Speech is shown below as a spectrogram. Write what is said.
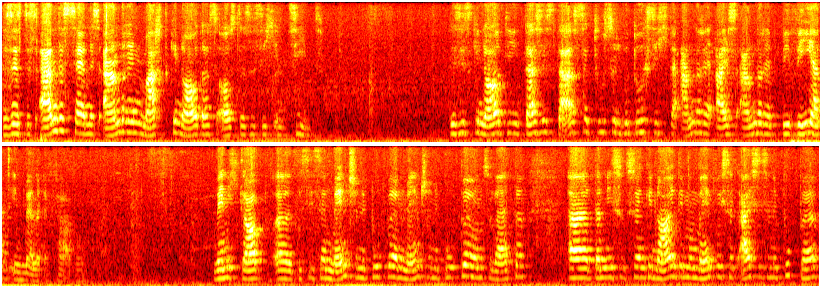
Das heißt, das Anderssein des anderen macht genau das aus, dass er sich entzieht. Das ist genau die, das ist das, sagt Husserl, wodurch sich der andere als andere bewährt in meiner Erfahrung. Wenn ich glaube, äh, das ist ein Mensch, eine Puppe, ein Mensch, eine Puppe und so weiter, äh, dann ist sozusagen genau in dem Moment, wo ich sage, ah, es ist eine Puppe,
